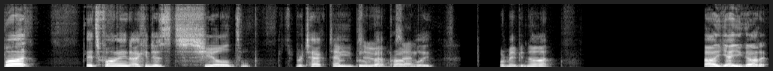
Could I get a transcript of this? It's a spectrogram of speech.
but it's fine. I can just shield to protect the Attempt boom to bat send. probably, or maybe not. Uh, yeah, you got it.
